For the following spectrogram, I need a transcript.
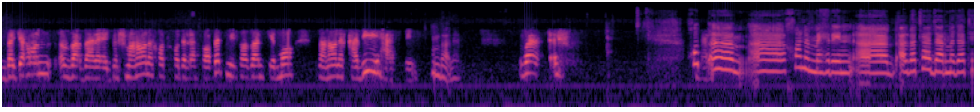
به جهان و برای دشمنان خود خود را ثابت می‌سازند که ما زنان قوی هستیم. بله. و خب خانم مهرین البته در مدت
